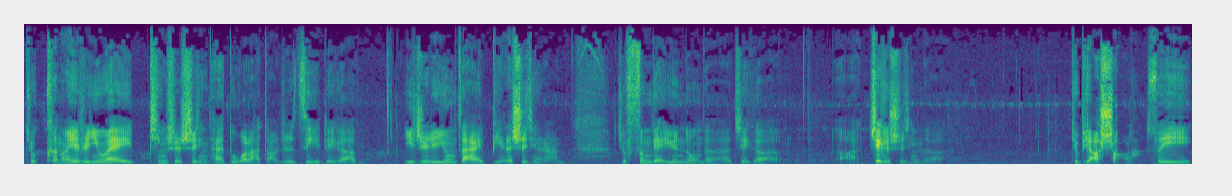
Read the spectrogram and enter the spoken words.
就可能也是因为平时事情太多了，导致自己这个意志力用在别的事情上，就分给运动的这个啊这个事情的就比较少了。所以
